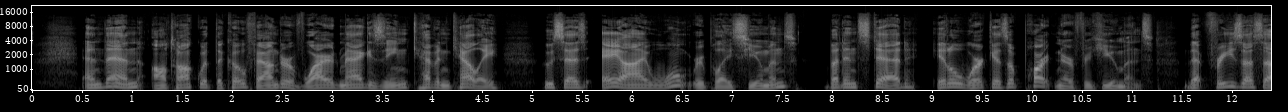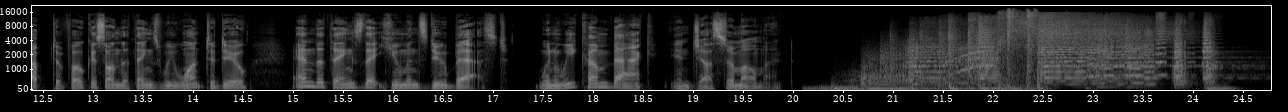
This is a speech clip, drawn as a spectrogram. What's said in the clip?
And then I'll talk with the co founder of Wired Magazine, Kevin Kelly, who says AI won't replace humans, but instead it'll work as a partner for humans that frees us up to focus on the things we want to do and the things that humans do best. When we come back in just a moment.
